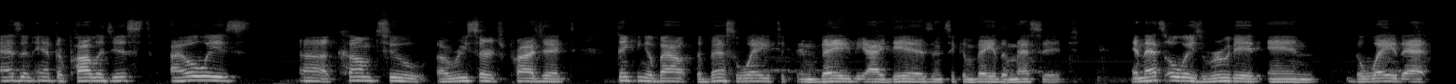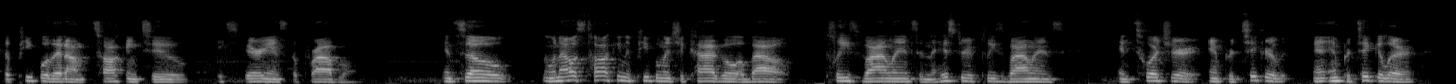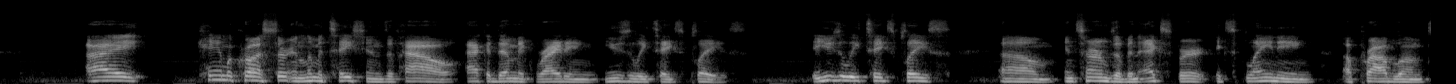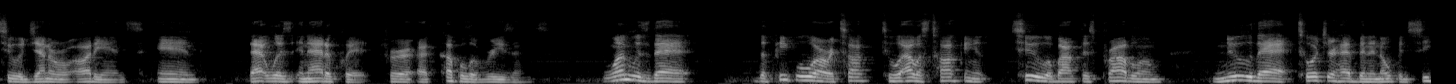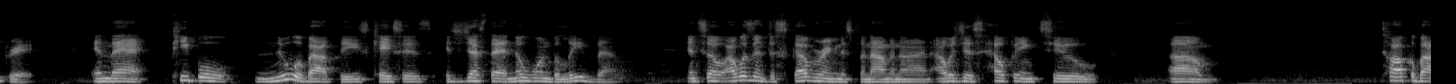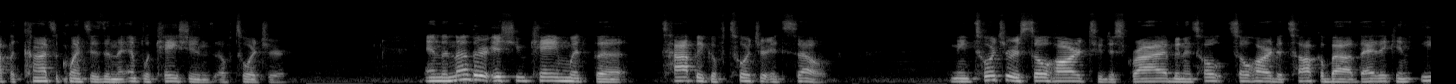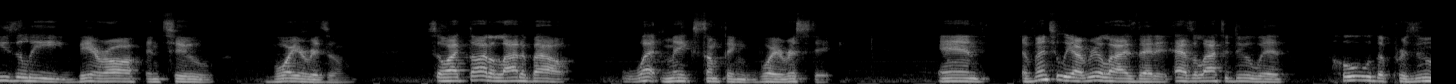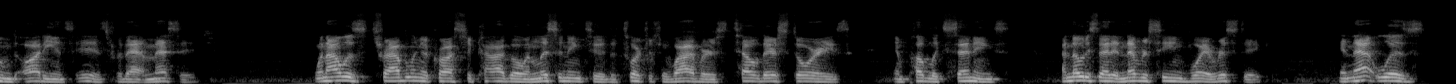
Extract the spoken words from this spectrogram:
as an anthropologist, I always uh, come to a research project thinking about the best way to convey the ideas and to convey the message. And that's always rooted in the way that the people that I'm talking to experience the problem. And so when I was talking to people in Chicago about police violence and the history of police violence and torture in particular, in particular, I came across certain limitations of how academic writing usually takes place. It usually takes place um, in terms of an expert explaining a problem to a general audience, and that was inadequate for a couple of reasons. One was that the people who talk, to, I was talking to about this problem knew that torture had been an open secret and that people knew about these cases. It's just that no one believed them. And so I wasn't discovering this phenomenon. I was just helping to um, talk about the consequences and the implications of torture. And another issue came with the topic of torture itself. I mean, torture is so hard to describe and it's so hard to talk about that it can easily veer off into voyeurism so I thought a lot about what makes something voyeuristic. And eventually I realized that it has a lot to do with who the presumed audience is for that message. When I was traveling across Chicago and listening to the torture survivors tell their stories in public settings, I noticed that it never seemed voyeuristic. And that was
